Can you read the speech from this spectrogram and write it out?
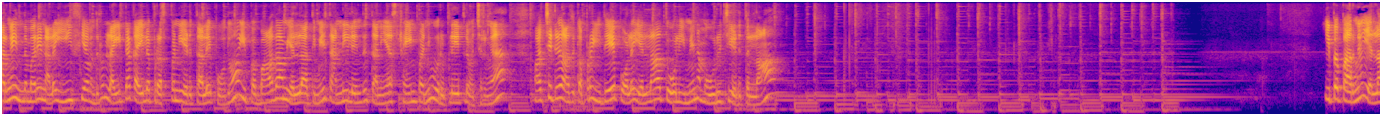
பாருங்கள் இந்த மாதிரி நல்லா ஈஸியாக வந்துடும். லைட்டாக கையில் ப்ரெஸ் பண்ணி எடுத்தாலே போதும். இப்போ பாதாம் எல்லாத்தையுமே தண்ணியிலேருந்து தனியாக ஸ்ட்ரெயின் பண்ணி ஒரு பிளேட்டில் வச்சுருங்க. வச்சுட்டு அதுக்கப்புறம் இதே போல் எல்லா தோலையுமே நம்ம உரித்து எடுத்துடலாம். இப்போ பாருங்கள் எல்லா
